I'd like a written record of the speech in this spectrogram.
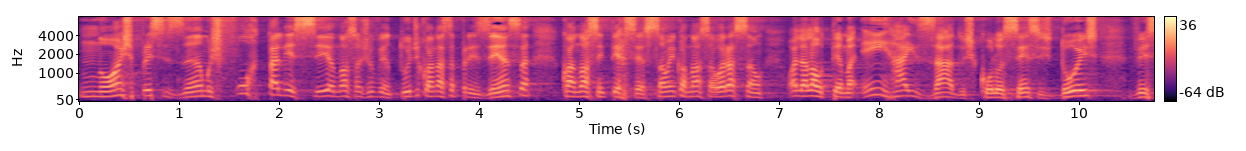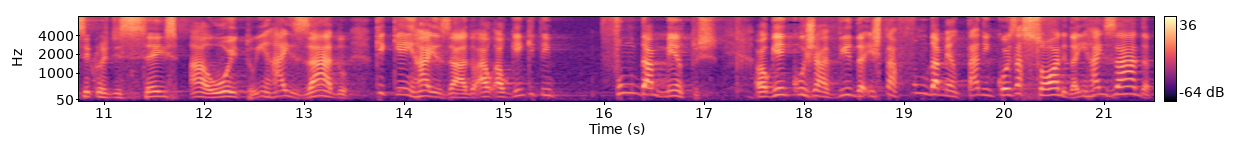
Nós precisamos fortalecer a nossa juventude com a nossa presença, com a nossa intercessão e com a nossa oração. Olha lá o tema enraizados, Colossenses 2, versículos de 6 a 8. Enraizado. O que é enraizado? Alguém que tem fundamentos alguém cuja vida está fundamentada em coisa sólida, enraizada.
